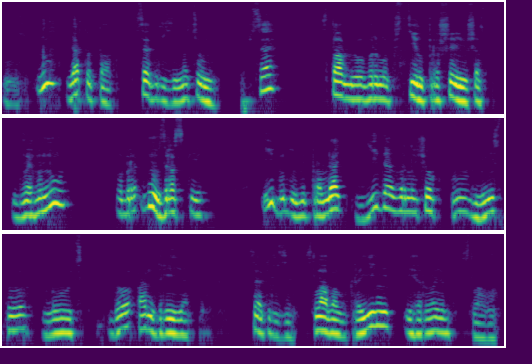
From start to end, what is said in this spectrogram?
Ось. Ну, як то так. Все, друзі, на цьому все. Ставлю оверлок в стіл, прошию зараз двигуну, ну, зразки. І буду відправляти, їде оверлочок у місто Луцьк до Андрія. Все, друзі, слава Україні і героям слава!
